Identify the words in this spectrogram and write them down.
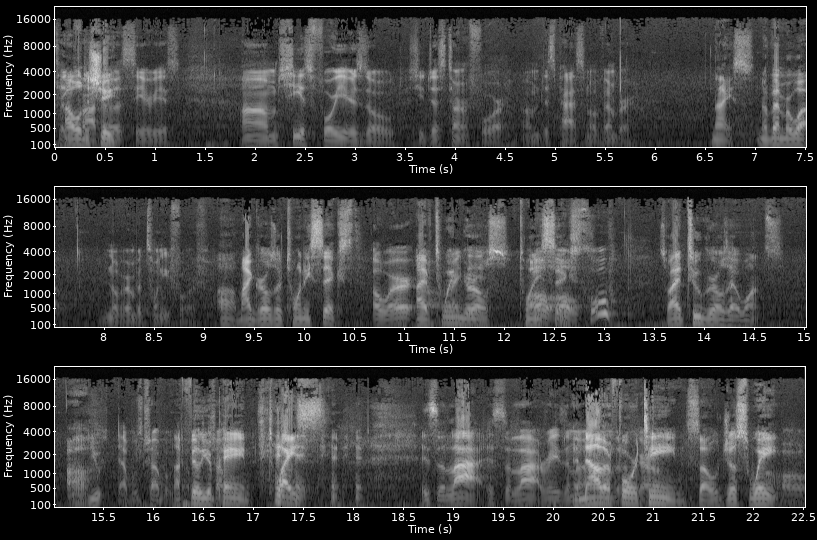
Take How old is she? fatherhood Serious. Um, she is four years old. She just turned four. Um, this past November, Nice. November what? November twenty fourth. Oh, my girls are 26th. Oh, word. I have Oh, twin girls, Oh, 26th. Oh, whew. So I had two girls at once. Oh, You- double trouble. I double feel your trouble. pain twice. it's a lot. It's a lot raising. and now they're little girl. 14. So just wait. Oh,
